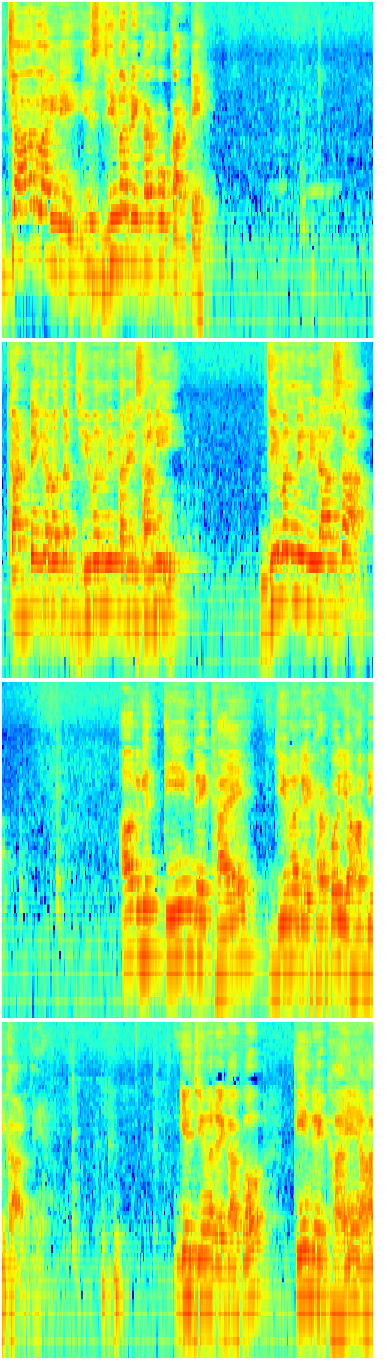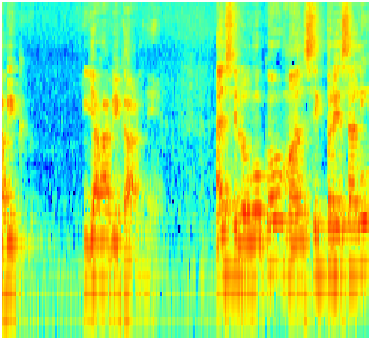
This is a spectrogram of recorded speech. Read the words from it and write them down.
चार लाइनें इस जीवन रेखा को काटे। काटने का मतलब जीवन में परेशानी, जीवन में निराशा। और ये तीन रेखाएँ जीवन रेखा को यहाँ भी काट दें। ये जीवन रेखा को तीन रेखाएँ यहाँ भी यहाँ भी काट दें। ऐसे लोगों को मानसिक परेशानी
